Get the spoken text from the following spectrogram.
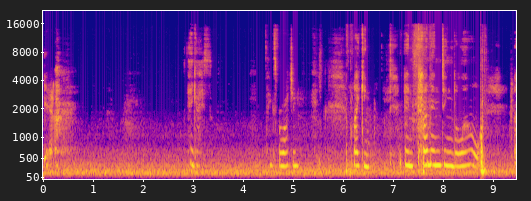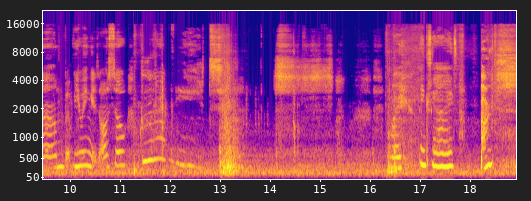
yeah. Hey guys, thanks for watching, liking, and commenting below. Um, but viewing is also great. Anyway, thanks guys. Peace.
